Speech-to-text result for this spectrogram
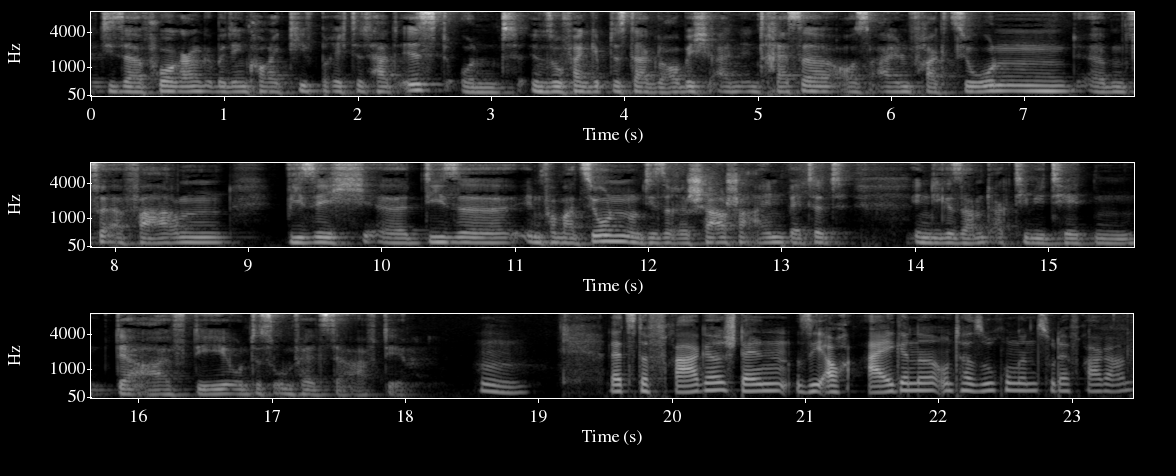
dieser Vorgang, über den Korrektiv berichtet hat, ist. Und insofern gibt es da, glaube ich, ein Interesse aus allen Fraktionen ähm, zu erfahren, wie sich äh, diese Informationen und diese Recherche einbettet in die Gesamtaktivitäten der AfD und des Umfelds der AfD. Hm. Letzte Frage. Stellen Sie auch eigene Untersuchungen zu der Frage an?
